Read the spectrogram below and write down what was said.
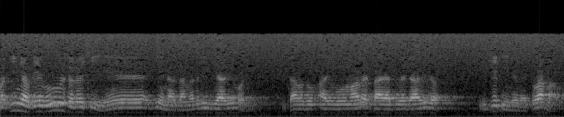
မပြည့်မြောက်သေးဘူးဆိုလို့ရှိရင်အပြည့်နာသမတိပြာတွေပေါ့တာမကုံအာယုံပေါ်မှာပဲတာယာတွေ့တာပြီးတော့ဒီจิตတွေနဲ့ပဲတွားမှာပေါ့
